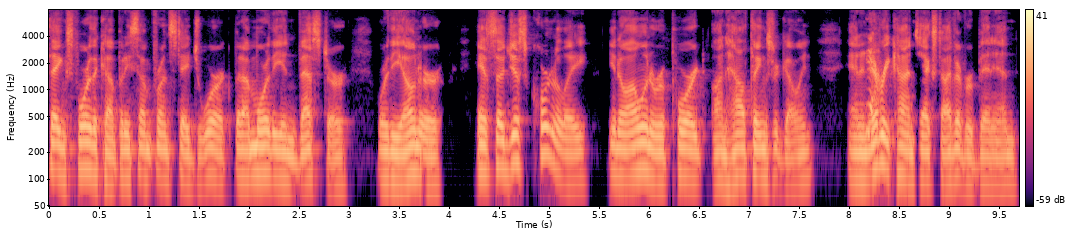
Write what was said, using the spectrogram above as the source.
things for the company, some front stage work, but I'm more the investor or the owner. And so just quarterly, you know, I want to report on how things are going. And in yeah. every context I've ever been in,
